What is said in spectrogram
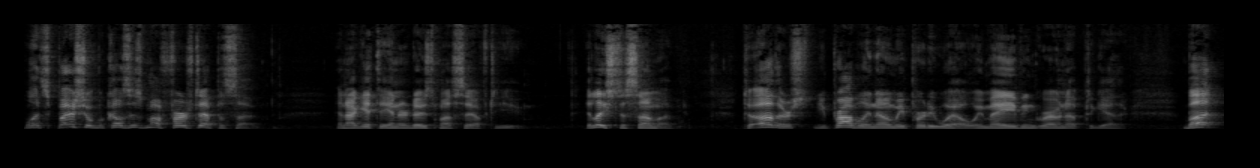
Well, it's special because it's my first episode, and I get to introduce myself to you, at least to some of you. To others, you probably know me pretty well. We may even grown up together. But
